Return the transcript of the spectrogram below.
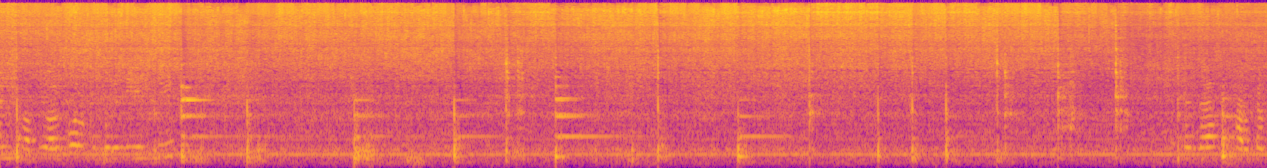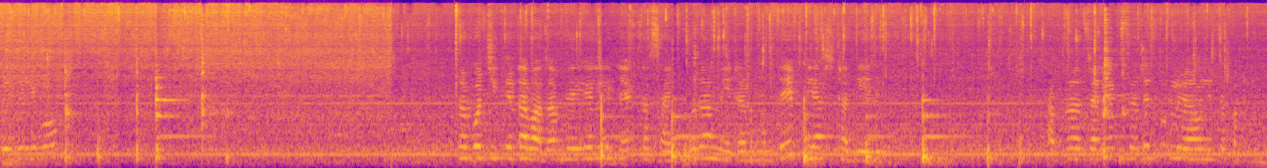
আমি সবই অল্প অল্প করে দিয়েছি। হালকা ভেজে নিব। তারপর চিকেনটা ভাজা হয়ে গেলে এটা একটা সাইড করে আমি এটার মধ্যে পেঁয়াজটা দিয়ে দিব। আপনারা চাইলে এক তুলে নিতে পারেন।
